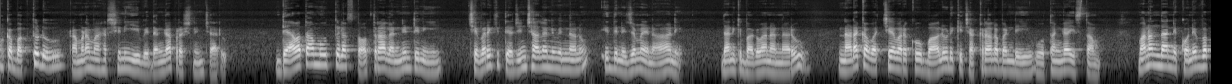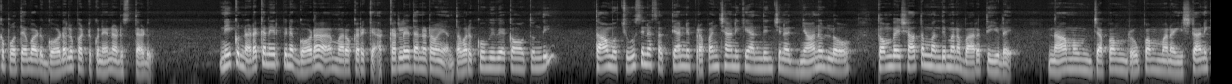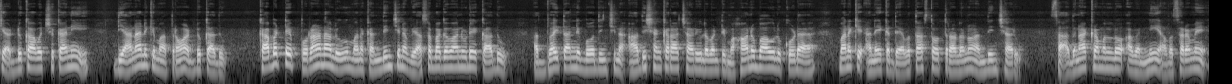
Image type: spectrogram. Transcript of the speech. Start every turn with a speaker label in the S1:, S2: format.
S1: ఒక భక్తుడు రమణ మహర్షిని ఈ విధంగా ప్రశ్నించారు. దేవతామూర్తుల స్తోత్రాలన్నింటినీ చివరికి త్యజించాలని విన్నాను. ఇది నిజమేనా అని. దానికి భగవాన్ అన్నారు నడక వచ్చే వరకు బాలుడికి చక్రాల బండి ఊతంగా ఇస్తాం. మనం దాన్ని కొనివ్వకపోతే వాడు గోడలు పట్టుకునే నడుస్తాడు. నీకు నడక నేర్పిన గోడ మరొకరికి అక్కర్లేదనటం ఎంతవరకు వివేకం అవుతుంది? తాము చూసిన సత్యాన్ని ప్రపంచానికి అందించిన జ్ఞానుల్లో తొంభై శాతం మంది మన భారతీయులే. నామం జపం రూపం మన ఇష్టానికి అడ్డు కావచ్చు కానీ ధ్యానానికి మాత్రం అడ్డు కాదు. కాబట్టే పురాణాలు మనకు అందించిన వ్యాస భగవానుడే కాదు అద్వైతాన్ని బోధించిన ఆదిశంకరాచార్యుల వంటి మహానుభావులు కూడా మనకి అనేక దేవతా స్తోత్రాలను అందించారు. సాధనాక్రమంలో అవన్నీ అవసరమే.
